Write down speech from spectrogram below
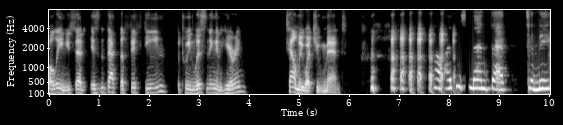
Pauline, you said, isn't that the 15 between listening and hearing? Tell me what you meant. no, I just meant that to me,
